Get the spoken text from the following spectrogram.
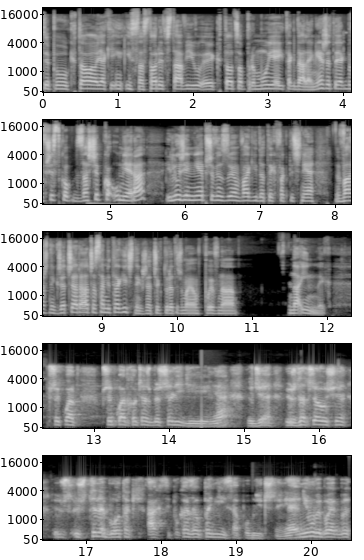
typu kto jakie instastory wstawił, y, kto co promuje i tak dalej, nie? Że to jakby wszystko za szybko umiera i ludzie nie przywiązują wagi do tych faktycznie ważnych rzeczy, a czasami tragicznych rzeczy, które też mają wpływ na na innych. Przykład, przykład chociażby Szeligi, nie? gdzie już zaczęło się, już, już tyle było takich akcji, pokazał penisa publicznie. Nie? nie mówię, bo jakby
